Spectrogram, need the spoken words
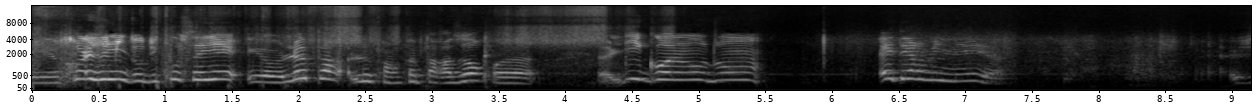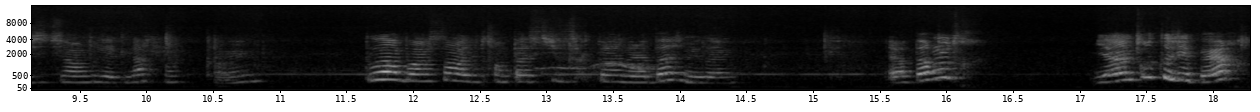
Et les amis, donc du coup ça y est, euh, le par le enfin pas par hasard, euh, l'iguanodon est terminé. Juste faire un truc avec l'arc hein, quand même. Pour, pour l'instant je ne pas si vous à la base mais quand même. Alors par contre, il y a un truc que j'ai peur,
